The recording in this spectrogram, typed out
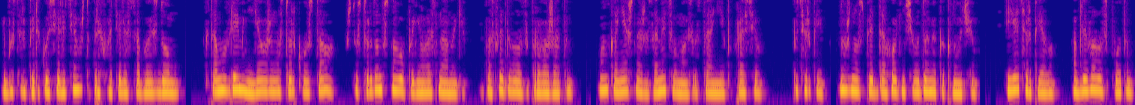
и быстро перекусили тем, что прихватили с собой из дому. К тому времени я уже настолько устала, что с трудом снова поднялась на ноги и последовала за провожатым. Он, конечно же, заметил мое состояние и попросил. «Потерпи, нужно успеть до охотничьего домика к ночи». И я терпела, обливалась потом,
